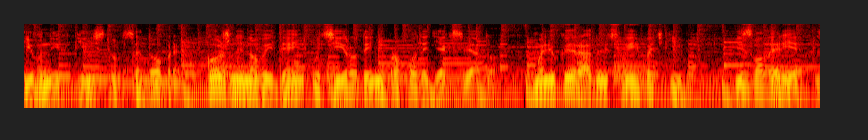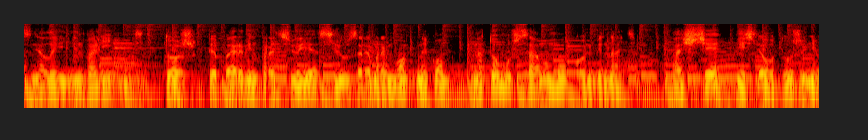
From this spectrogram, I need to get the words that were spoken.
І в них дійсно все добре. Кожний новий день у цій родині проходить як свято. Малюки радують своїх батьків. Із Валерія зняли інвалідність, тож тепер він працює слюсарем-ремонтником на тому ж самому комбінаті. А ще після одужання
